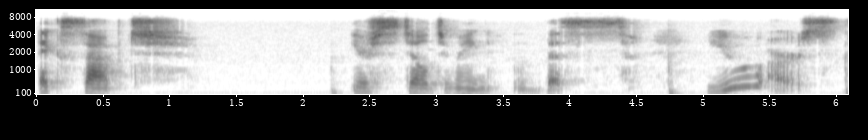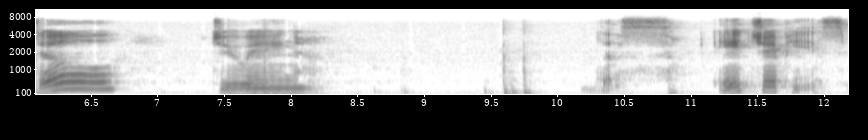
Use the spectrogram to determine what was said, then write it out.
except you're still doing this. You are still doing this. HAPs.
